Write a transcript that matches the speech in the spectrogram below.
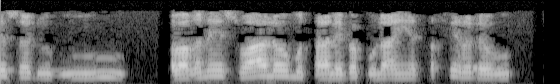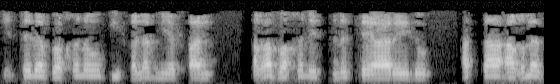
یسده او غنه سوال او مطالبه کولا یتغفر له جدل بخنو کی فلم یفعل هغه بخنه تن تیارې دو حتا اغلب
